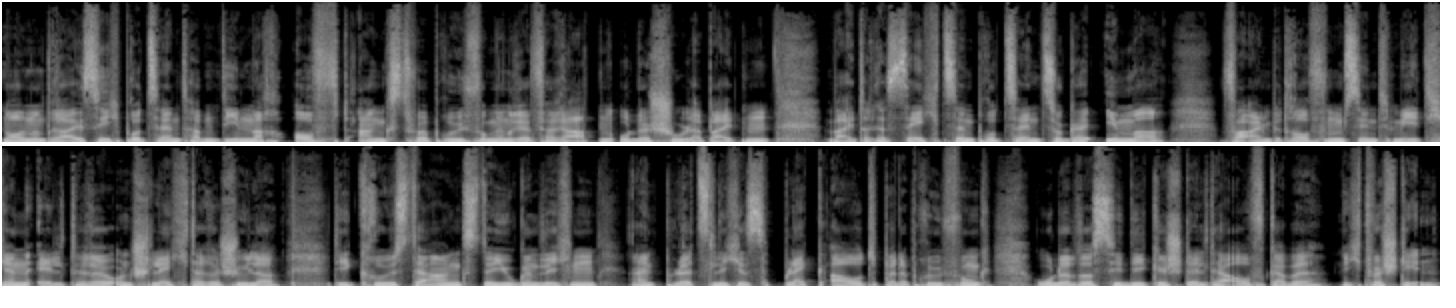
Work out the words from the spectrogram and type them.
39 Prozent haben demnach oft Angst vor Prüfungen, Referaten oder Schularbeiten. Weitere 16 Prozent sogar immer. Vor allem betroffen sind Mädchen, ältere und schlechtere Schüler. Die größte Angst der Jugendlichen, ein plötzliches Blackout bei der Prüfung oder dass sie die gestellte Aufgabe nicht verstehen.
